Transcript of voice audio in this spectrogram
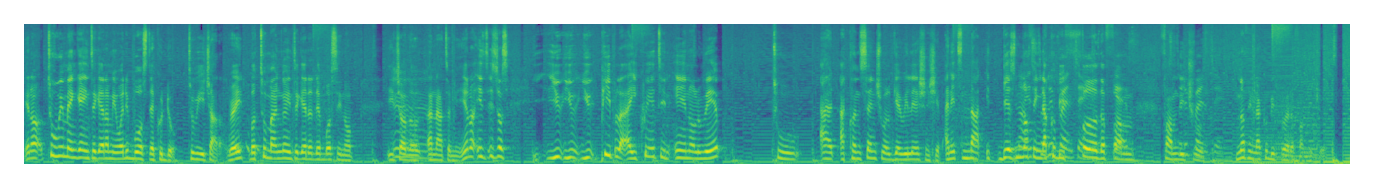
You know, two women getting together, I mean, what the most they could do to each other, right? But two men going together, they're busting up each other Mm. anatomy. You know, it's, it's just you you you people are equating anal rape to a, a consensual gay relationship, and it's not. It, there's No, nothing that could be further from Yes. from Two the truth. things. Nothing that could be further from the truth.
